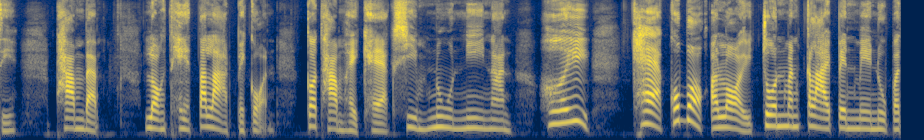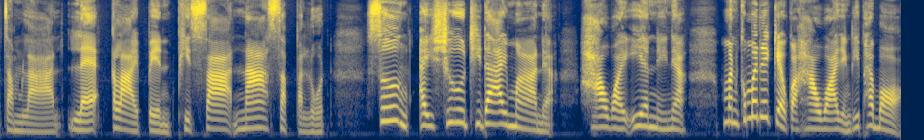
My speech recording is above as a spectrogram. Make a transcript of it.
สิทำแบบลอง test ตลาดไปก่อน ก็ทำให้แขกชิมนู่นนี่นั่น เฮ้ย แขกก็บอกอร่อยจนมันกลายเป็นเมนูประจำร้าน และกลายเป็นพิซซ่าหน้าสับปะรด ซึ่งไอชื่อที่ได้มาเนี่ยฮาวายเอียนนี้เนี่ยมันก็ไม่ได้เกี่ยวกับฮาวายอย่างที่แพรบอก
